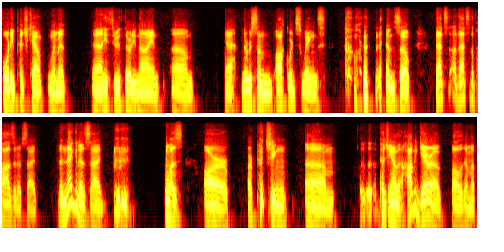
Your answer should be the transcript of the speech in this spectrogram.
40 pitch count limit. Uh, he threw 39. Um, yeah, there were some awkward swings, and so that's uh, that's the positive side. The negative side was our our pitching um, pitching out. Javy Guerra followed him up.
